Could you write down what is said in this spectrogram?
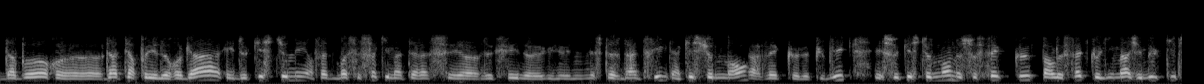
d'abord d'interpeller le regard et de questionner. En fait, moi, c'est ça qui m'intéresse, c'est de créer une, une espèce d'intrigue, d'un questionnement avec le public. Et ce questionnement ne se fait que par le fait que l'image est multiple.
